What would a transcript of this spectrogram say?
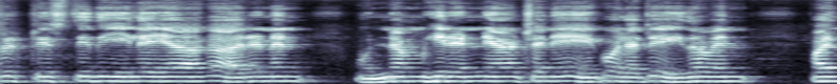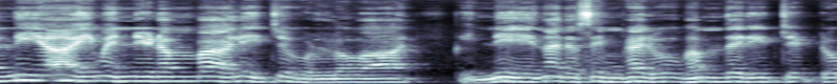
സൃഷ്ടിസ്ഥിതിയിലയാകാരണൻ മുന്നം ഹിരണ്യാക്ഷനെ കൊല ചെയ്തവൻ പന്നിയായി മന്നിടം പാലിച്ചു കൊള്ളുവാൻ പിന്നെ നരസിംഹരൂപം ധരിച്ചിട്ടു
